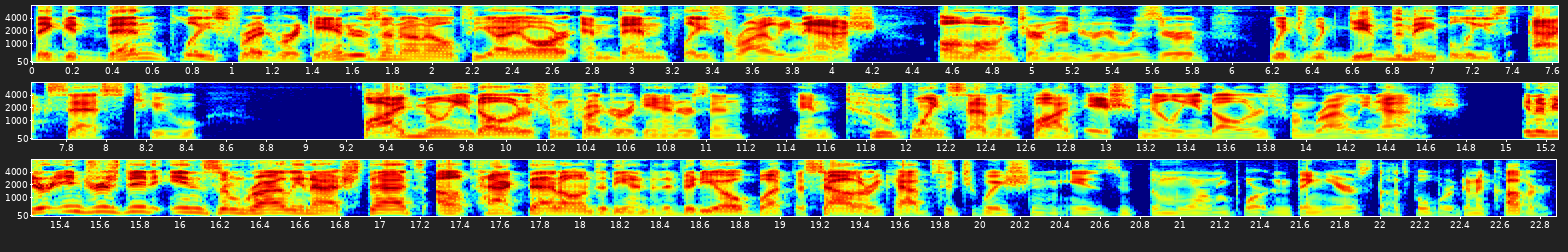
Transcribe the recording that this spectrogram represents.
they could then place Frederik Andersen on LTIR and then place Riley Nash on long term injury reserve, which would give the Maple Leafs access to $5 million from Frederik Andersen and 2.75 ish million dollars from Riley Nash. And if you're interested in some Riley Nash stats, I'll tack that on to the end of the video, but the salary cap situation is the more important thing here, so that's what we're going to cover.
